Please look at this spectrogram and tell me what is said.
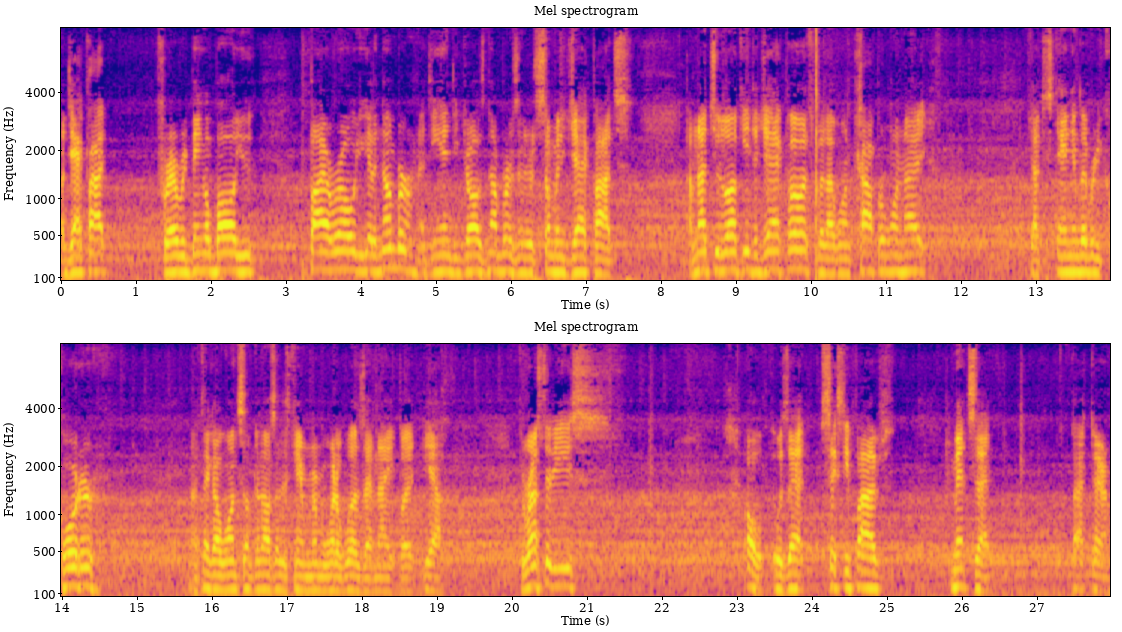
a jackpot. For every bingo ball you buy a roll, you get a number. At the end, he draws numbers, and there's so many jackpots. I'm not too lucky to jackpots, but I won copper one night. Got the Standing Liberty quarter. I think I won something else. I just can't remember what it was that night. But yeah, the rest of these. Oh, it was that 65 mint set back there.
